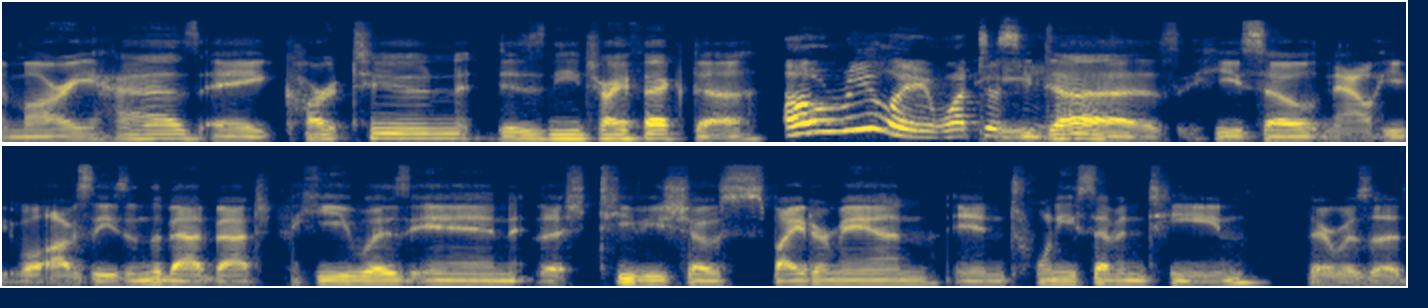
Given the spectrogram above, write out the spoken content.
Imari has a cartoon Disney trifecta. Oh, really? What does he, he have? does. He so now he well obviously he's in the Bad Batch. He was in the TV show Spider Man in 2017. There was a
